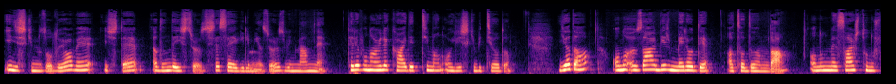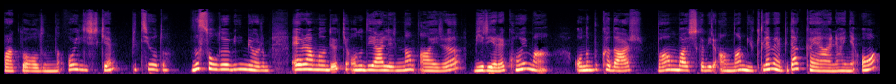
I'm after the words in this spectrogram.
ilişkimiz oluyor ve işte adını değiştiriyoruz. İşte sevgilim yazıyoruz bilmem ne. Telefonu öyle kaydettiğim an o ilişki bitiyordu. Ya da ona özel bir melodi atadığımda, onun mesaj tonu farklı olduğunda o ilişki bitiyordu. Nasıl oluyor bilmiyorum. Evren bana diyor ki onu diğerlerinden ayrı bir yere koyma. Ona bu kadar bambaşka bir anlam yükleme. Bir dakika yani hani o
